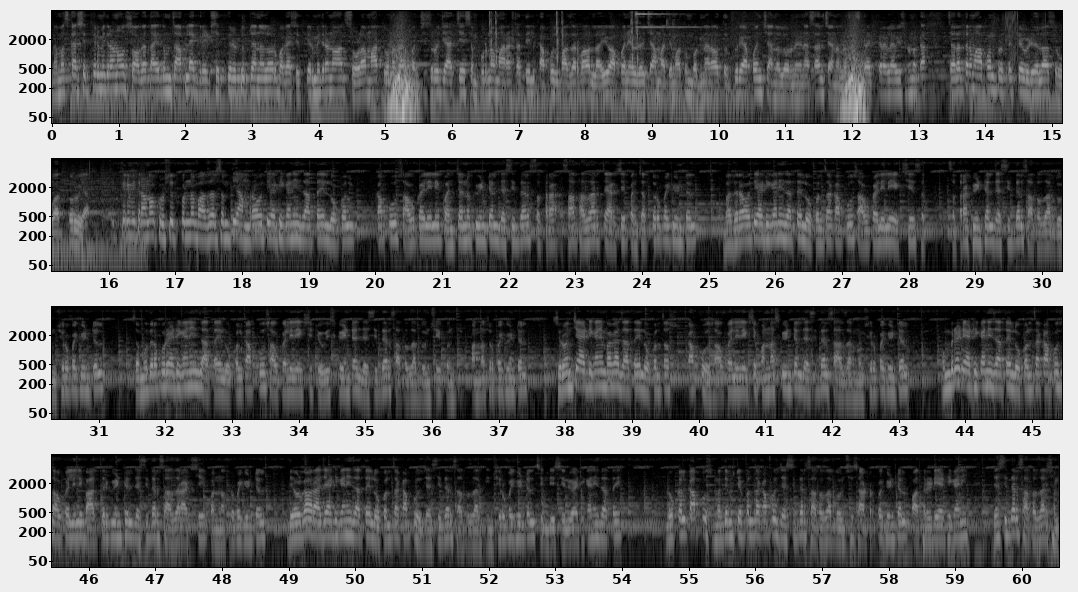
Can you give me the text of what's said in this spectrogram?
नमस्कार शेतकरी मित्रांनो स्वागत आहे तुमचं आपल्या ग्रेट शेतकरी युट्यूब चॅनलवर बघा शेतकरी मित्रांनो आज सोळा मार्च दोन हजार पंचवीस रोजी आजचे संपूर्ण महाराष्ट्रातील कापूस बाजारभाव लाईव्ह आपण व्हिडिओच्या माध्यमातून बघणार आहोत. तत्पूर्वी आपण चॅनलवर नवीन असाल चॅनलला सबस्क्राईब करायला विसरू नका. चला तर मग आपण प्रत्यक्ष व्हिडिओला सुरुवात करूया. शेतकरी मित्रांनो कृषी उत्पन्न बाजार समिती अमरावती या ठिकाणी जात आहे. लोकल कापूस अवकालेली पंच्याण्णव क्विंटल जशी दर सतरा सात हजार चारशे पंच्याहत्तर रुपये क्विंटल. भद्रावती या ठिकाणी जाते. लोकलचा कापूस अवकालेली एकशे सत सतरा क्विंटल जास्तीत दर सात हजार दोनशे रुपये क्विंटल. समुद्रपूर या ठिकाणी जात आहे लोकल कापूस अवकालेली एकशे चोवीस क्विंटल जास्तीत दर सात हजार दोनशे पंच पन्नास रुपये क्विंटल. सिरोंच्या या ठिकाणी बघा जात आहे लोकलचा कापूस अवकालेली एकशे पन्नास क्विंटल जास्तीत दर सहा हजार नऊशे रुपये क्विंटल. उमरेड या ठिकाणी जात आहे लोकलचा कापूस अवकालेली बहात्तर क्विंटल जास्तीत दर सहा हजार आठशे पन्नास रुपये क्विंटल. देऊळगाव राजा या ठिकाणी जात आहे लोकलचा कापूस जास्तीत दर सात हजार तीनशे रुपये क्विंटल. सिंधी सेलू या ठिकाणी जात आहे. लोकल कापूस मध्यम स्टेपलचा कापूस जास्तीत दर सात हजार दोनशे साठ रुपये क्विंटल पाथर्डी या ठिकाणी जास्तीत दर सात हजार शंभर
